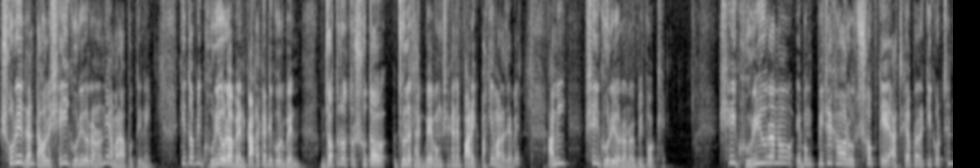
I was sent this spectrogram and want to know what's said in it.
সরিয়ে দেন, তাহলে সেই ঘুড়ি ওড়ানো নিয়ে আমার আপত্তি নেই। কিন্তু আপনি ঘুড়ি ওড়াবেন, কাটাকাটি করবেন যত্র যত্র সুতো ঝুলে থাকবে এবং সেখানে পারেক পাখি মারা যাবে, আমি সেই ঘুড়ি ওড়ানোর বিপক্ষে। সেই ঘুড়ি উড়ানো এবং পিঠে খাওয়ার উৎসবকে আজকে আপনারা কি করছেন?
